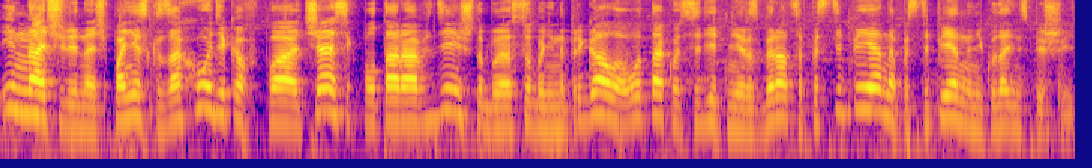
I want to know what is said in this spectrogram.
И начали, значит, по несколько заходиков, по часик-полтора в день, чтобы особо не напрягало. Вот так вот сидеть не разбираться постепенно, постепенно, никуда не спешить.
